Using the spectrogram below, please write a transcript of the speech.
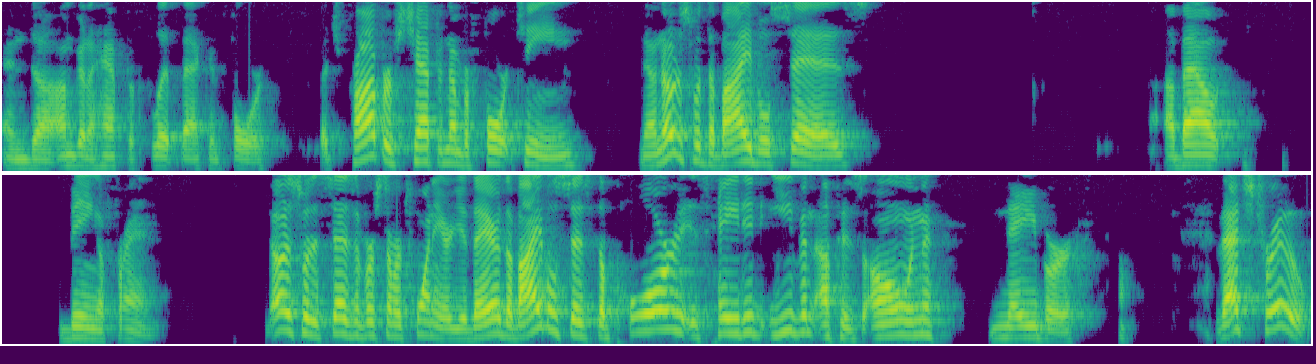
And uh, I'm going to have to flip back and forth. But Proverbs chapter number 14. Now, notice what the Bible says about being a friend. Notice what it says in verse number 20. Are you there? The Bible says, The poor is hated even of his own neighbor. That's true.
